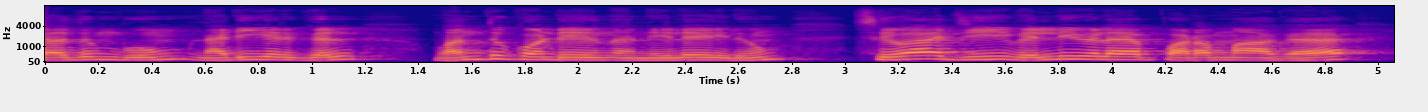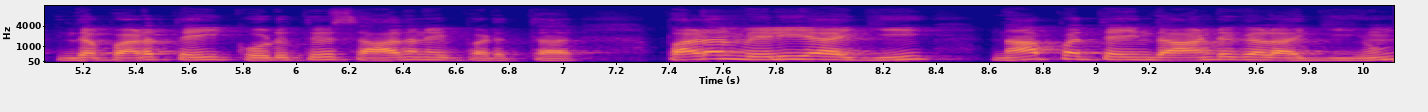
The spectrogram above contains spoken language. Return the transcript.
ததும்பும் நடிகர்கள் வந்து கொண்டிருந்த நிலையிலும் சிவாஜி வெள்ளி விழா படமாக இந்த படத்தை கொடுத்து சாதனை படுத்தார். படம் வெளியாகி நாற்பத்தைந்து ஆண்டுகளாகியும்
